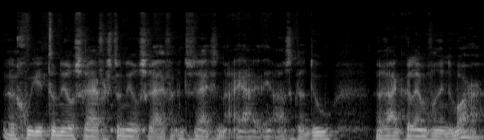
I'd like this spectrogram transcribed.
eh, goede toneelschrijvers toneelschrijven. En toen zei ze, nou ja, als ik dat doe, dan raak ik alleen maar van in de war.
